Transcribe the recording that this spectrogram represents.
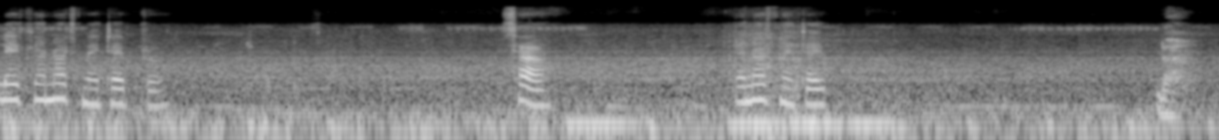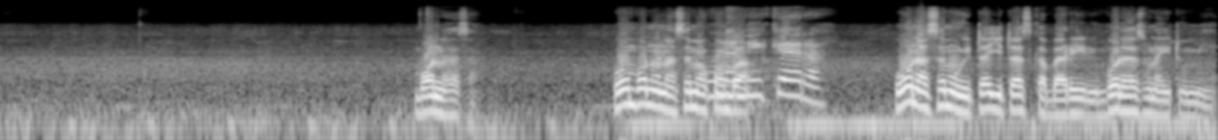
Like you're not my type bro. Sawa. You're not my type. Da. Mbona sasa? Wewe mbona unasema kwamba Unanikera. wewe unasema uhitaji taska baridi, mbona sasa unaitumia?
